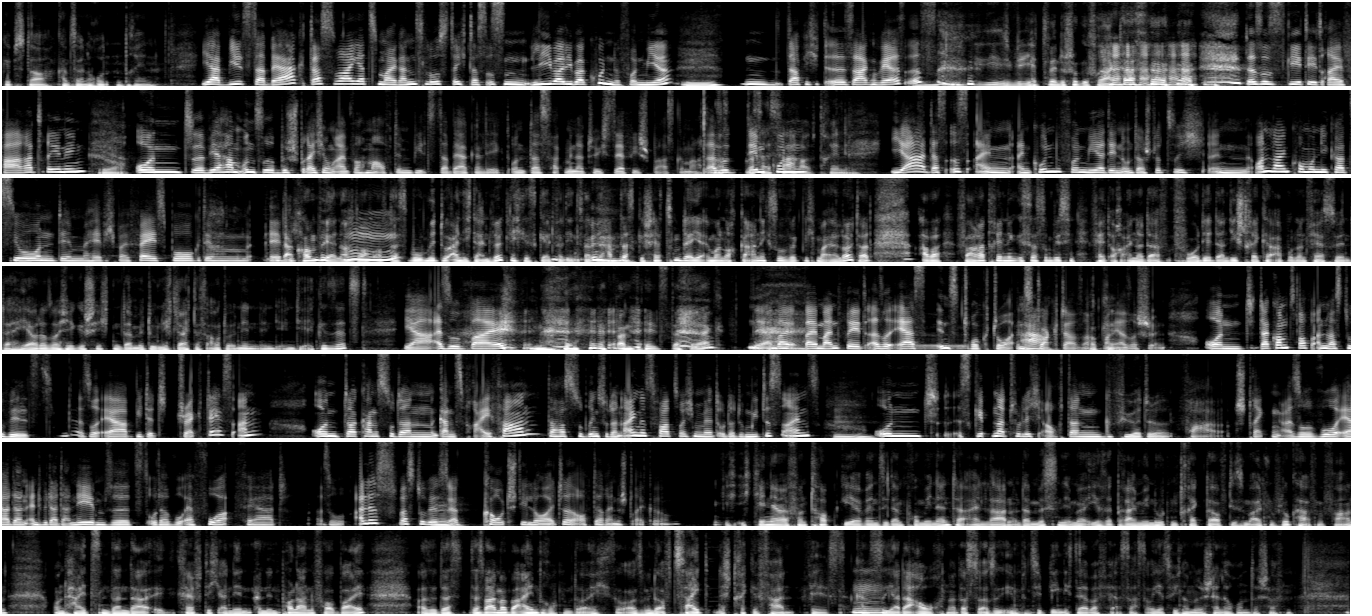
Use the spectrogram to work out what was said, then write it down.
gibt's da, kannst du eine Runden drehen. Ja, Bielster Berg, das war jetzt mal ganz lustig. Das ist ein lieber, lieber Kunde von mir. Mhm. Darf ich äh, sagen, wer es ist? Jetzt, wenn du schon gefragt hast. das ist GT3 Fahrertraining. Ja. Und äh, wir haben unsere Besprechung einfach mal auf dem Bielster Berg gelegt. Und das hat mir natürlich sehr viel Spaß gemacht. Also was, dem was heißt Kunden. Fahrertraining? Ja, das ist ein, ein Kunde von mir, den unterstütze ich in Online-Kommunikation, mhm. dem helfe ich bei Facebook, dem Da kommen wir ja noch mhm. drauf, auf mhm. das, womit du eigentlich dein wirkliches Geld verdienst. Weil wir haben das Geschäftsmodell ja immer noch gar nicht so wirklich mal erläutert. Aber Fahrertraining ist das so ein bisschen, fährt auch einer da vor dir dann die Strecke ab und dann fährst du hinterher oder solche Geschichten, damit du nicht gleich das Auto in, den, in, in die Ecke setzt? Ja, also bei beim Belsterberg? Ja, bei, bei Manfred, also er ist Instruktor, ah, Instructor, ah, sagt okay. man ja so schön. Und da kommt es drauf an, was du willst. Also er bietet Trackdays an und da kannst du dann ganz frei fahren. Da hast du, bringst du dein eigenes Fahrzeug mit oder du mietest eins. Mhm. Und es gibt natürlich auch dann geführte Fahrstrecken, also wo er dann entweder daneben sitzt oder wo er vorfährt. Also alles, was du willst, mhm. er coacht die Leute auf der Rennstrecke ich, ich kenne ja von Top Gear, wenn sie dann Prominente einladen und da müssen die immer ihre drei Minuten Track da auf diesem alten Flughafen fahren und heizen dann da äh, kräftig an den, an den Pollern vorbei. Also das, das war immer beeindruckend euch. So, also wenn du auf Zeit eine Strecke fahren willst, kannst mhm. du ja da auch, ne, dass du also im Prinzip gegen dich selber fährst, sagst, oh, jetzt will ich noch mal eine schnelle Runde schaffen.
